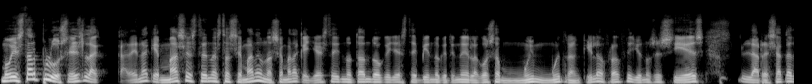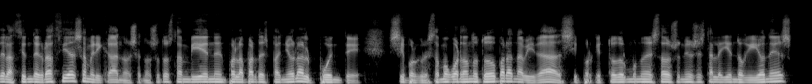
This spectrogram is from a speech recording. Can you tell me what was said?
Movistar Plus es la cadena que más se estrena esta semana, una semana que ya estáis notando, que ya estáis viendo que tiene la cosa muy, muy tranquila, Francia. Yo no sé si es la resaca de la acción de gracias americanos, nosotros también por la parte española el puente, sí, porque lo estamos guardando todo para Navidad, sí, porque todo el mundo en Estados Unidos está leyendo guiones,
